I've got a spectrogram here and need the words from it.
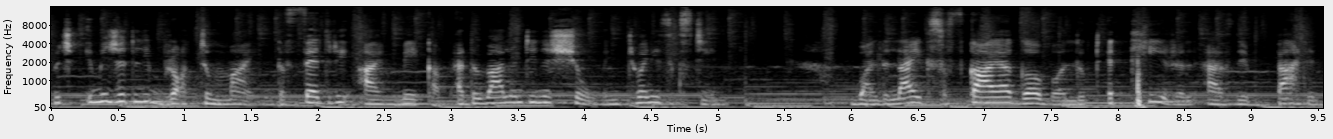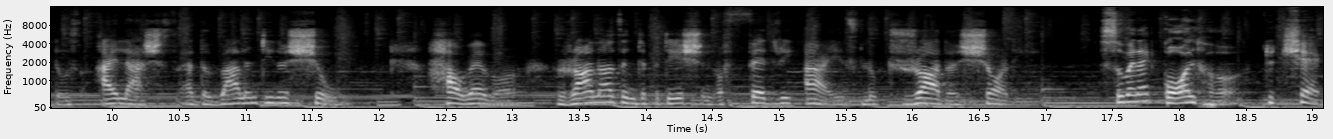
which immediately brought to mind the feathery eye makeup at the Valentino show in 2016. While the likes of Kaia Gerber looked ethereal as they batted those eyelashes at the Valentino show, however, Rana's interpretation of feathery eyes looked rather shoddy. So when I called her to check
